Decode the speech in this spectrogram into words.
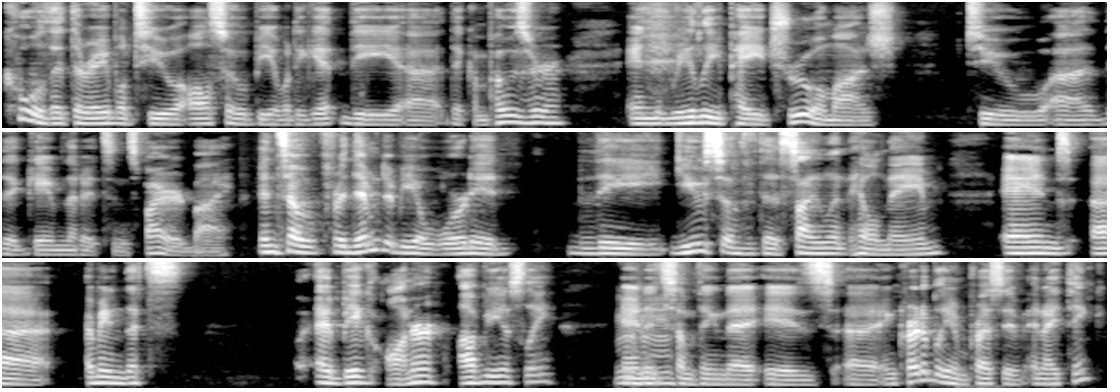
cool that they're able to also be able to get the uh the composer and really pay true homage to uh the game that it's inspired by. And so for them to be awarded the use of the Silent Hill name and uh I mean that's a big honor obviously and Mhm. it's something that is uh, incredibly impressive and i think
